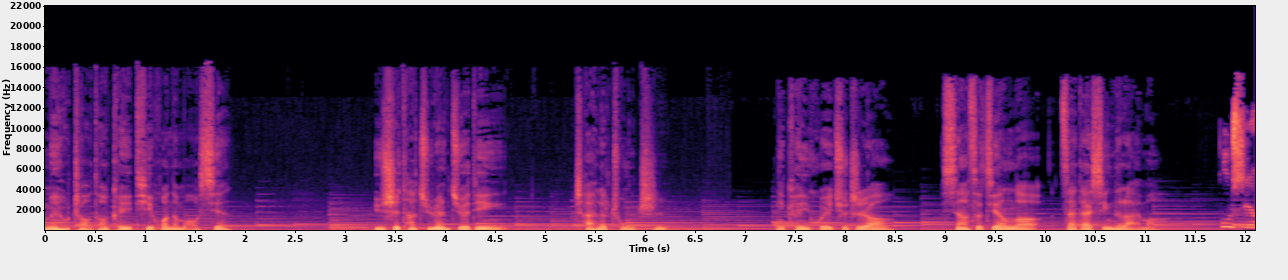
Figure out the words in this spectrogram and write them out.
没有找到可以替换的毛线。于是他居然决定拆了重织。你可以回去织啊，下次见了再带新的来吗？不行，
